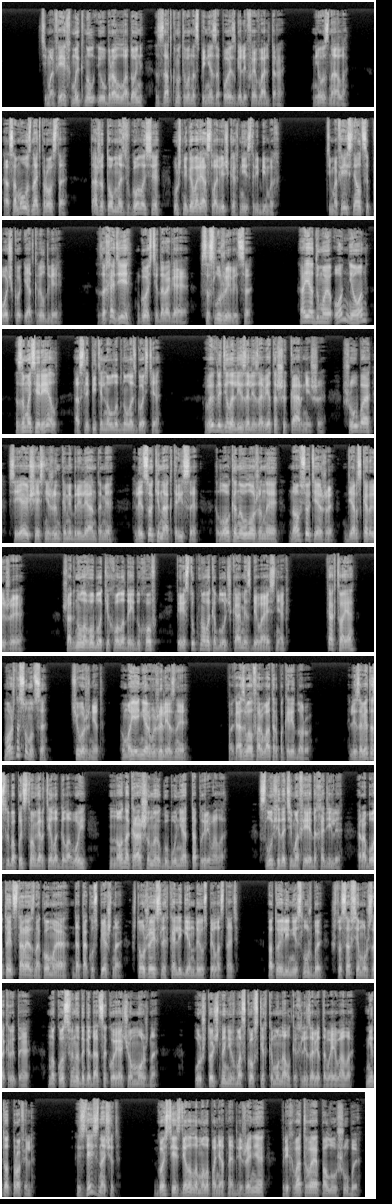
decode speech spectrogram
Тимофей хмыкнул и убрал ладонь заткнутого на спине за пояс галифе Вальтера. Не узнала. А само узнать просто. Та же томность в голосе, уж не говоря о словечках неистребимых. Тимофей снял цепочку и открыл дверь. «Заходи, гости дорогая, сослуживица». «А я думаю, он не он. Заматерел», — ослепительно улыбнулась гостья. Выглядела Лиза Лизавета шикарнейше, шуба, сияющая снежинками-бриллиантами, лицо киноактрисы, локоны уложенные, но все те же, дерзко-рыжие. Шагнула в облаке холода и духов, перестукнула каблучками, сбивая снег. «Как твоя? Можно сунуться?» «Чего же нет? У моей нервы железные». Показывал фарватер по коридору. Лизавета с любопытством вертела головой, но накрашенную губу не оттопыривала. Слухи до Тимофея доходили. Работает старая знакомая, да так успешно, что уже и слегка легендой успела стать. По той линии службы, что совсем уж закрытая, но косвенно догадаться кое о чем можно. Уж точно не в московских коммуналках Лизавета воевала. Не тот профиль. «Здесь, значит?» Гостья сделала малопонятное движение, прихватывая полу шубы.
